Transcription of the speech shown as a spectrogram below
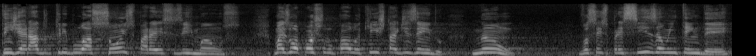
tem gerado tribulações para esses irmãos. Mas o apóstolo Paulo aqui está dizendo: não, vocês precisam entender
